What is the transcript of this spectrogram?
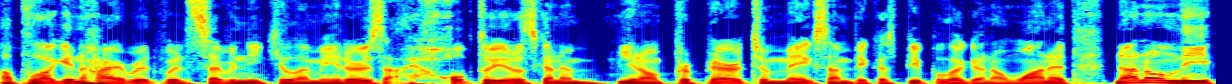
a plug-in hybrid with 70 kilometers, I hope Toyota's going to, you know, prepare to make some because people are going to want it. Not only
